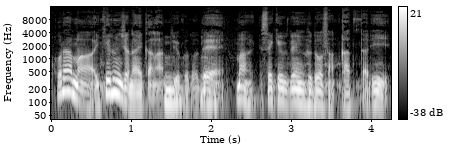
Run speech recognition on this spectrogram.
これはまあ、いけるんじゃないかなということで、まあ、積極的に不動産買ったり、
